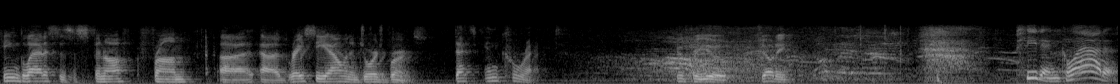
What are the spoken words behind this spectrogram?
Pete and Gladys is a spin-off from uh, uh, Gracie Allen and George Burns. That's incorrect. Good for you. Jody. Pete and Gladys.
